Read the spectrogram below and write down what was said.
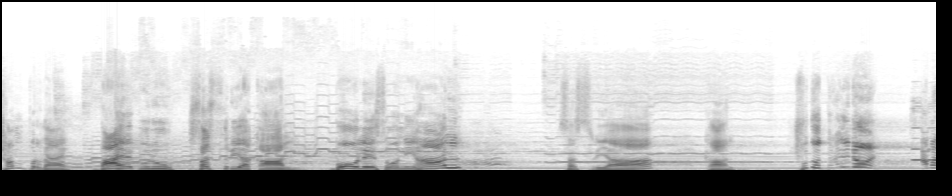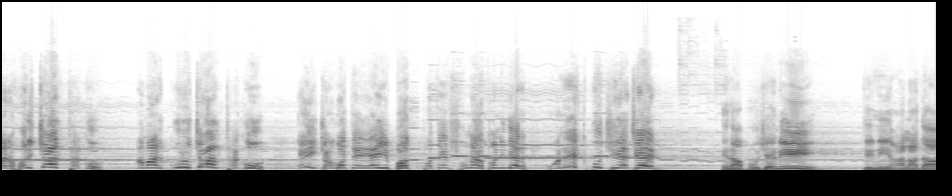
সম্প্রদায়। বাহে গুরু সস্ত্রিয়া কাল বলে সোনিহাল সস্ত্রিয়া কাল শুধু তাই নয়, আমার হরিচাঁদ ঠাকুর, আমার গুরুচরণ ঠাকুর, এই জগতে এই পথ পথের সনাতনীদের অনেক বুঝিয়েছেন। এরা বোঝেনি, তিনি আলাদা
